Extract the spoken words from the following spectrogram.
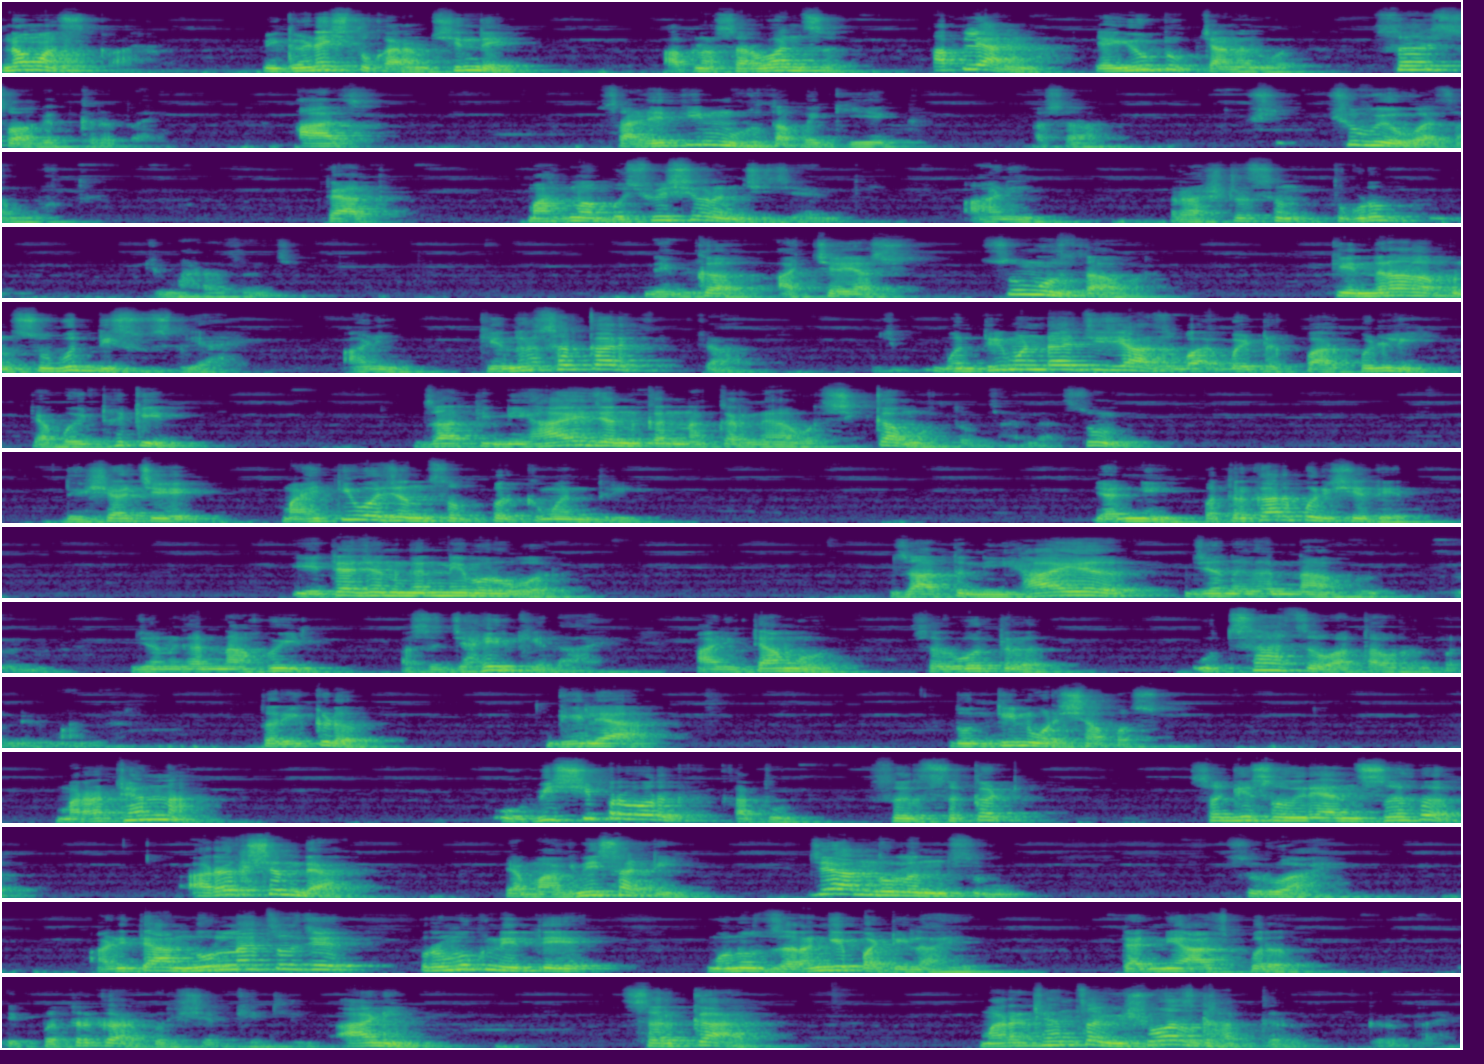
नमस्कार. मी गणेश तुकाराम शिंदे. आपणा सर्वांचं आपल्या अण्णा या यूट्यूब चॅनलवर सहज स्वागत करत आहे. आज साडेतीन मुहूर्तापैकी एक असा शु शुभयोगाचा मुहूर्त. त्यात महात्मा बसवेश्वरांची जयंती आणि राष्ट्रसंत तुकडोजी महाराजांची. नेमकं आजच्या या सु- सुमुहूर्तावर केंद्राला पण सुबुद्धी सुचली आहे. आणि केंद्र सरकारच्या मंत्रिमंडळाची जी आज बा बैठक पार पडली त्या बैठकीत जातीनिहाय जनगणना करण्यावर शिक्कामोर्तब झालं असून देशाचे माहिती व जनसंपर्क मंत्री यांनी पत्रकार परिषदेत येत्या जनगणनेबरोबर जातनिहाय जनगणना हो जनगणना होईल असं जाहीर केलं आहे. आणि त्यामुळं सर्वत्र उत्साहाचं वातावरण पण निर्माण झालं. तर इकडं गेल्या दोन तीन वर्षापासून मराठ्यांना ओबीसी प्रवर्गातून सरसकट सगळे सोयऱ्यांसह आरक्षण द्या या मागणीसाठी जे आंदोलन सुरू सुरू आहे. आणि त्या आंदोलनाचं जे प्रमुख नेते मनोज जरांगे पाटील आहे त्यांनी आज परत एक पत्रकार परिषद घेतली. आणि सरकार मराठ्यांचा विश्वासघात करत करत आहे.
